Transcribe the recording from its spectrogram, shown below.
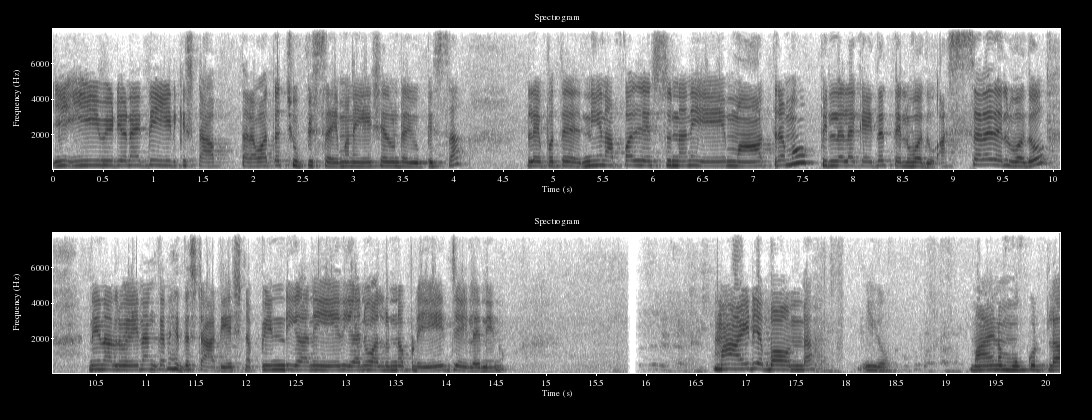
ఈ ఈ వీడియోనైతే వీడికి స్టాప్ తర్వాత చూపిస్తా. ఏమైనా వేసేది ఉంటే చూపిస్తా. లేకపోతే నేను అప్పలు చేస్తున్నాను ఏ మాత్రము పిల్లలకైతే తెలియదు. అస్సలే తెలియదు. నేను వాళ్ళు పోయినాకనైతే స్టార్ట్ చేసిన. పిండి కానీ ఏది కానీ వాళ్ళు ఉన్నప్పుడు ఏది చేయలే నేను. మా ఐడియా బాగుందా? ఇగో మా ఆయన ముక్కుట్లా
